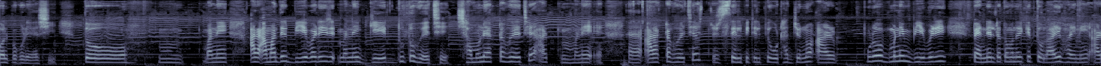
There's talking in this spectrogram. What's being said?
গল্প করে আসি। তো মানে আর আমাদের বিয়েবাড়ির মানে গেট দুটো হয়েছে। সামনে একটা হয়েছে আর মানে আর একটা হয়েছে সেলফি টেলফি ওঠার জন্য। আর পুরো মানে বিয়েবাড়ির প্যান্ডেলটা তোমাদেরকে তোলাই হয়নি। আর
